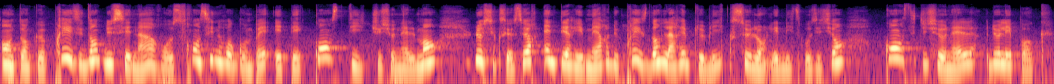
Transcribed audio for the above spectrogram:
En tant que présidente du Sénat, Rose Francine Rogombe était constitutionnellement le successeur intérimaire du président de la République selon les dispositions constitutionnelles de l'époque.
